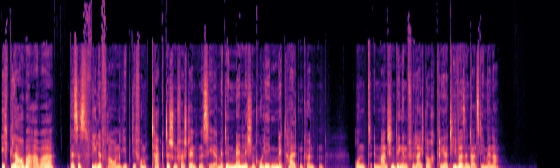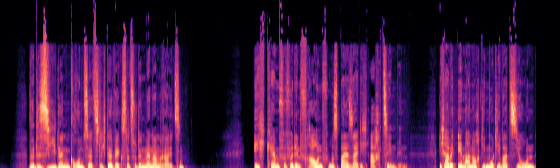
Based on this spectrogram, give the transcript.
Ich glaube aber, dass es viele Frauen gibt, die vom taktischen Verständnis her mit den männlichen Kollegen mithalten könnten und in manchen Dingen vielleicht auch kreativer sind als die Männer. Würde Sie denn grundsätzlich der Wechsel zu den Männern reizen? Ich kämpfe für den Frauenfußball seit ich 18 bin. Ich habe immer noch die Motivation,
